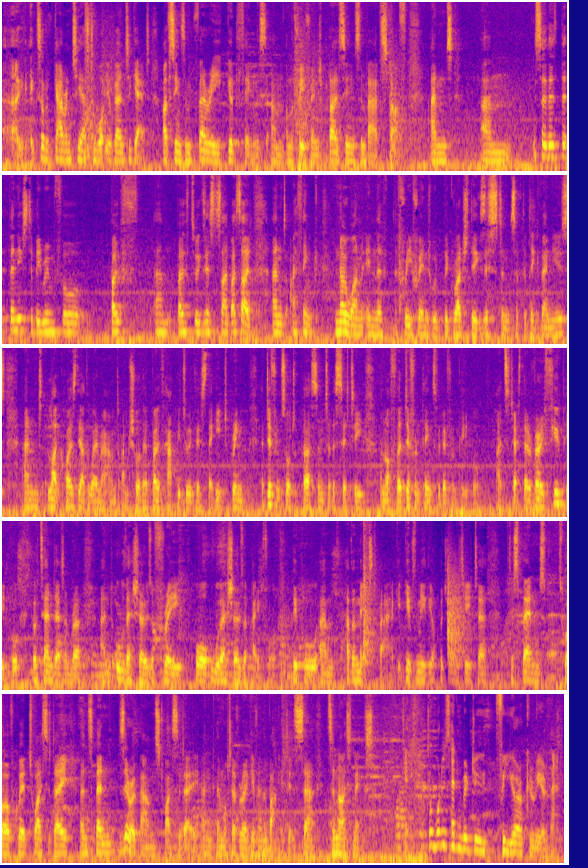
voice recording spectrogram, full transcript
uh, sort of guarantee as to what you're going to get. I've seen some very good things um, on the free fringe, but I've seen some bad stuff, and um, so there needs to be room for both um, both to exist side by side. And I think no one in the, the free fringe would begrudge the existence of the big venues, and likewise the other way around. I'm sure they're both happy to exist. They each bring a different sort of person to the city and offer different things for different people. I'd suggest there are very few people who attend Edinburgh and all their shows are free or all their shows are paid for. People um, have a mixed bag. It gives me the opportunity to, to spend 12 quid twice a day and spend zero pounds twice a day, and then whatever I give in the bucket. It's uh, it's a nice mix. Okay. So, what does Edinburgh do for your career then?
